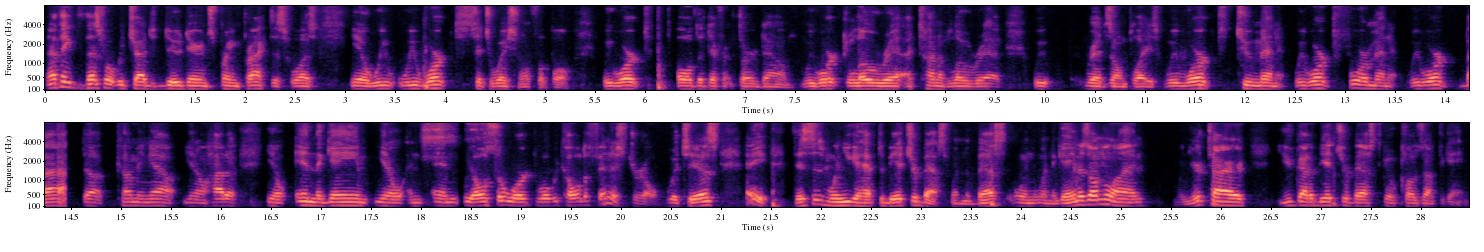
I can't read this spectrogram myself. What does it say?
and I think that's what we tried to do during spring practice was, you know, we we worked situational football. We worked all the different third down. We worked low red, a ton of low red. We red zone plays. We worked two minute. We worked four minute. We worked backed up, coming out. You know how to you know end the game. You know, and and we also worked what we called a finish drill, which is hey, this is when you have to be at your best. When the best when when the game is on the line, when you're tired, you've got to be at your best to go close out the game.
